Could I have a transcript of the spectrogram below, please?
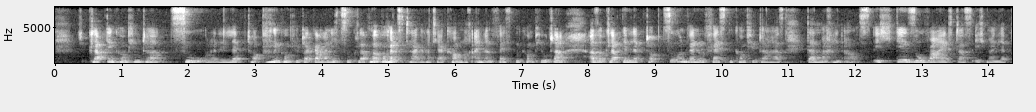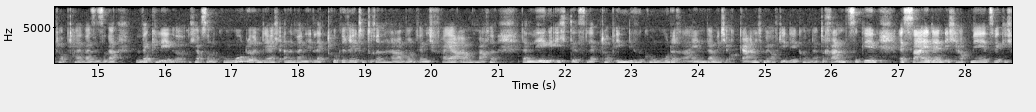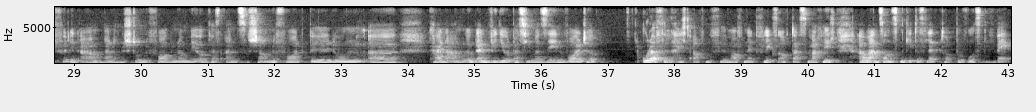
klappt den Computer zu oder den Laptop. Den Computer kann man nicht zuklappen, aber heutzutage hat ja kaum noch einer einen festen Computer. Also klappt den Laptop zu und wenn du einen festen Computer hast, dann mach ihn aus. Ich gehe so weit, dass ich meinen Laptop teilweise sogar weglege. Ich habe so eine Kommode, in der ich alle meine Elektrogeräte drin habe und wenn ich Feierabend mache, dann lege ich das Laptop in diese Kommode rein, damit ich auch gar nicht mehr auf die Idee komme, da dran zu gehen. Es sei denn, ich habe mir jetzt wirklich für den Abend mal noch eine Stunde vorgenommen, mir irgendwas anzuschauen, eine Fortbildung, äh, keine Ahnung, irgendein Video, was ich immer sehen wollte oder vielleicht auch einen Film auf Netflix, auch das mache ich. Aber ansonsten geht das Laptop bewusst weg.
